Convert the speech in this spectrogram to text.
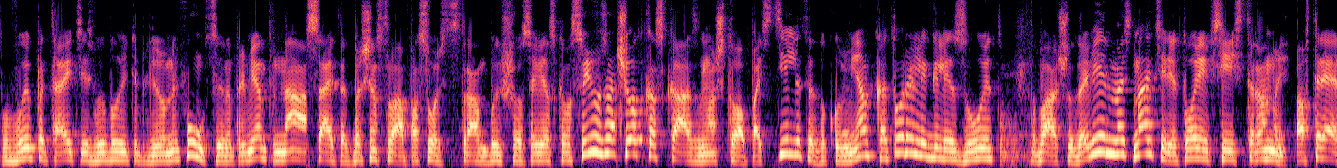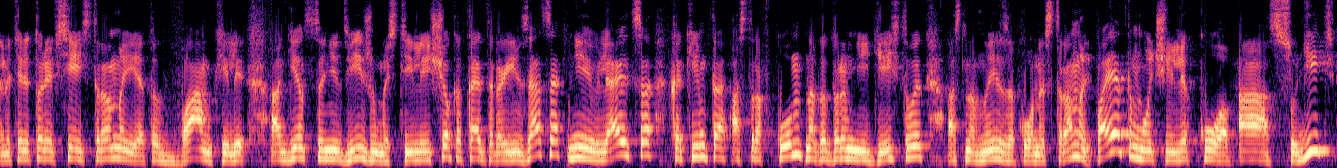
вы пытаетесь выполнить определенные функции. Например, на сайтах большинства посольств стран бывшего Советского Союза четко сказано, что апостиль – это документ, который легализует вашу доверенность на территории всей страны. Повторяю, на территории всей страны этот банк или агентство недвижимости или еще какая-то организация не является каким-то островком, на котором не действуют основные законы страны. Поэтому очень легко осудить,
